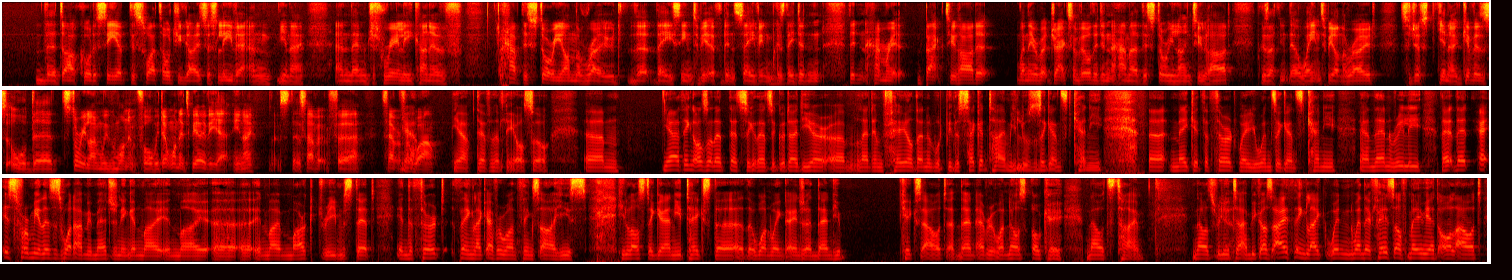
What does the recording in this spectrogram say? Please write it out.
the Dark Order, see, this is what I told you guys, just leave it, and you know, and then just really kind of have this story on the road that they seem to be have been saving because they didn't they didn't hammer it back too hard at when they were at Jacksonville. They didn't hammer this storyline too hard because I think they were waiting to be on the road. So just you know, give us all the storyline we've been wanting for. We don't want it to be over yet. You know, let's let's have it for let's have it for Yeah. a while. Yeah, definitely. Also, um, Yeah, I think also that that's a, that's a good idea. Um, let him fail, then it would be the second time he loses against Kenny. Uh, make it the third where he wins against Kenny, and then really that that is for me. This is what I'm imagining in my in my uh, uh in my Mark dreams. That in the third thing, like everyone thinks, ah, oh, he's he lost again. He takes the the one winged angel, and then he kicks out, and then everyone knows, okay, now it's time. Now it's really yeah. time because I think like when when they face off maybe at all out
